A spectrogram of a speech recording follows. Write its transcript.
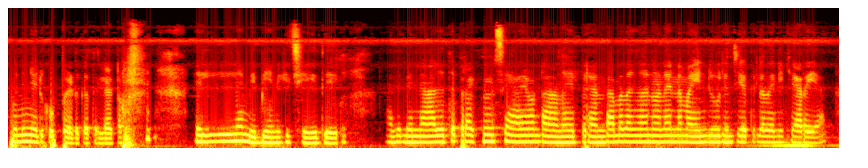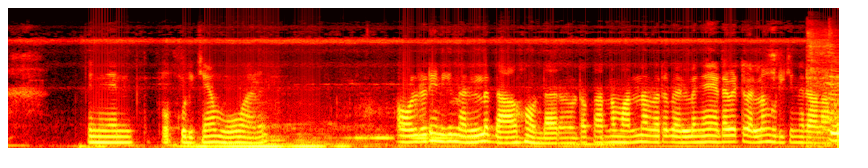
കുഞ്ഞിനൊരു കുപ്പ എടുക്കത്തില്ല കേട്ടോ. എല്ലാം ബിബി എനിക്ക് ചെയ്തു തരും. അത് പിന്നെ ആദ്യത്തെ പ്രഗ്നൻസി ആയതുകൊണ്ടാണ് ഇപ്പോൾ രണ്ടാമതെങ്ങാനും എന്നെ മൈൻഡ് പോലും ചെയ്യത്തില്ലെന്ന് എനിക്കറിയാം. പിന്നെ ഞാൻ ഇപ്പോൾ കുടിക്കാൻ പോവാണ്. ഓൾറെഡി എനിക്ക് നല്ല ദാഹം ഉണ്ടായിരുന്നു കേട്ടോ. കാരണം വൺ അവർ വെള്ളം ഞാൻ ഇടവിട്ട് വെള്ളം കുടിക്കുന്ന ഒരാളാണ്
